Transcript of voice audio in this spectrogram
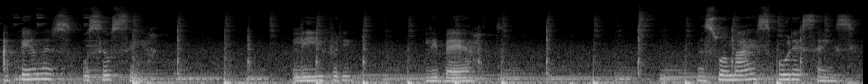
apenas o seu ser, livre, liberto, na sua mais pura essência.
